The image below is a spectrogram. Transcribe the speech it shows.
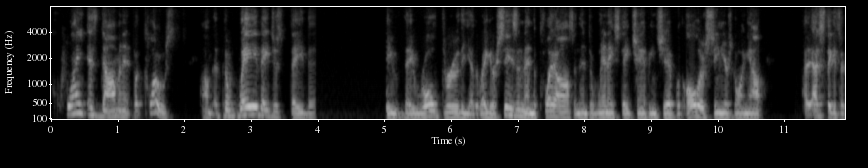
quite as dominant, but close. Um, the way they just they, they they, they rolled through the, uh, the regular season and the playoffs, and then to win a state championship with all those seniors going out. I, I just think it's a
